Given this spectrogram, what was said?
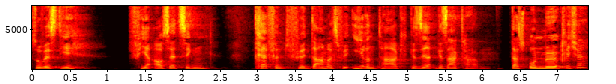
So wie es die vier Aussätzigen treffend für damals für ihren Tag gesagt haben. Das Unmögliche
